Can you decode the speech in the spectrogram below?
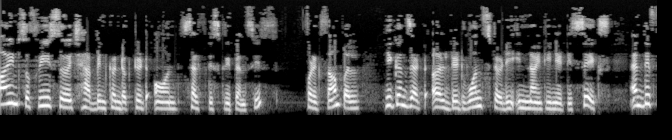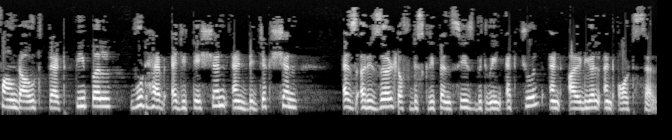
kinds of research have been conducted on self discrepancies for example Higgins et al. did one study in 1986 and they found out that people would have agitation and dejection as a result of discrepancies between actual and ideal and odd self.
